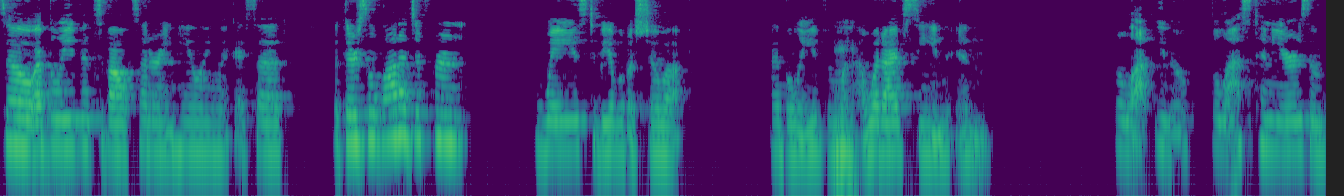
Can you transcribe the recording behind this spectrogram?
so I believe it's about centering healing, like I said, but there's a lot of different ways to be able to show up. I believe, and mm. what what I've seen in the last, you know, the last ten years of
